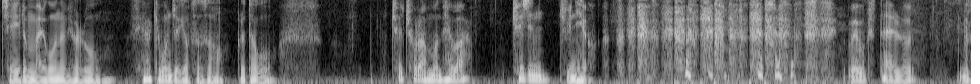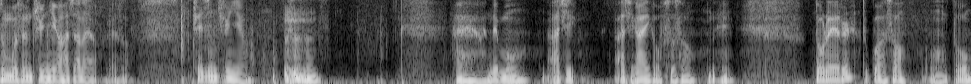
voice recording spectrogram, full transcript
제 이름 말고는 별로 생각해 본 적이 없어서 그렇다고 최초로 한번 해봐. 최진 주니어. 외국 스타일로 무슨 무슨 주니어 하잖아요. 그래서 최진 주니어. 에휴, 근데 뭐 아직 아직 아이가 없어서 네. 노래를 듣고 와서 어, 또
